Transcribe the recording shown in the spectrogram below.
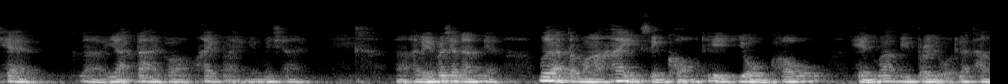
แค่อยากได้ก็ให้ไปเนี่ยไม่ใช่อันนี้เพราะฉะนั้นเนี่ยเมื่ออาตมาให้สิ่งของที่โยมเขา เห็นว่ามีประโยชน์และทาง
